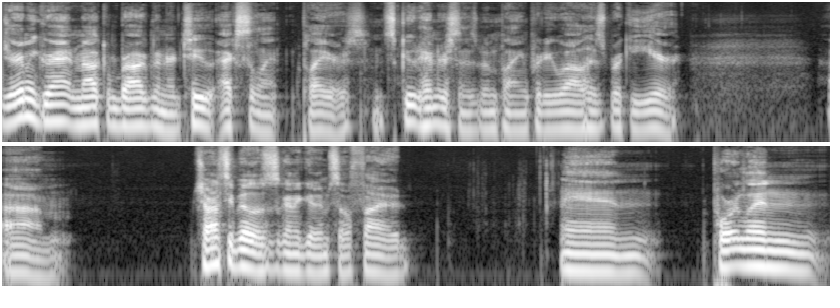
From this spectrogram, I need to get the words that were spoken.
Jerami Grant and Malcolm Brogdon are two excellent players, and Scoot Henderson's been playing pretty well his rookie year. Um, Chauncey Billups is going to get himself fired, and Portland.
